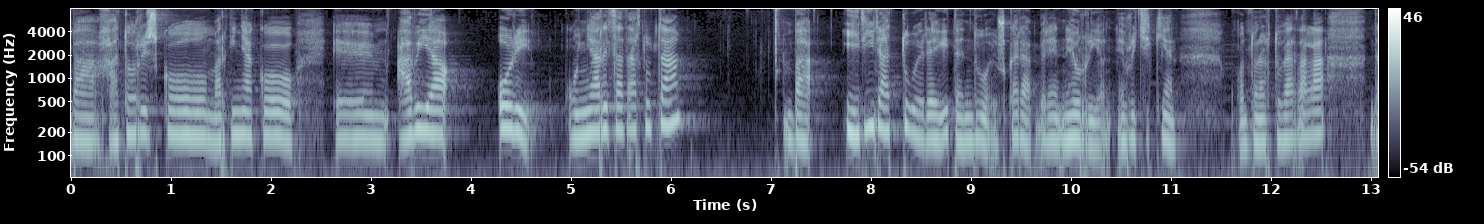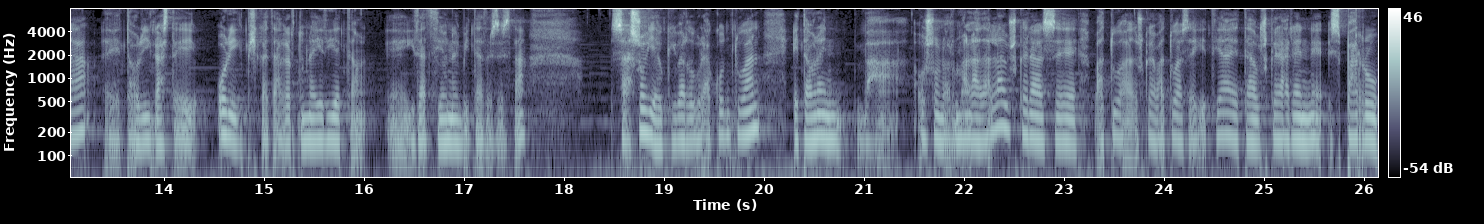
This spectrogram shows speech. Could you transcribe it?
ba, jatorrizko, markinako e, abia hori oinarritzat hartuta, ba, iriratu ere egiten du Euskara, bere neurrian, neurri txikian, kontuan hartu behar dela, da, eta hori gazte, hori pixkata agertu nahi dieta e, idatzi honen bitatez ez da, sasoia euki behar dugula kontuan, eta orain ba, oso normala dela euskaraz e, batua, euskara batuaz egitea, eta euskararen esparru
